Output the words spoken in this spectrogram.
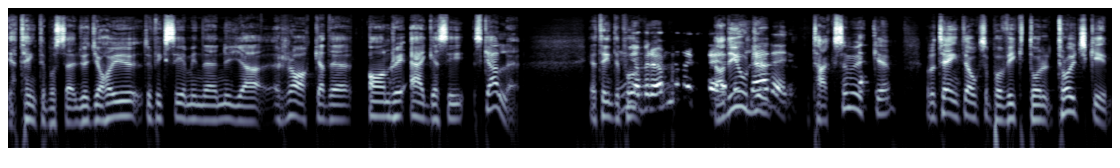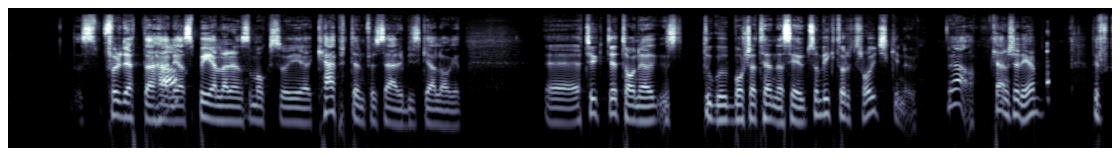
jag tänkte på, så här, du vet, jag har ju, du fick se min eh, nya rakade Andre Agassi-skalle. Jag tänkte på... Jag berömmer dig. Ja, det gjorde du. Tack så mycket. Och då tänkte jag också på Viktor Trojtski, för detta härliga spelaren som också är captain för serbiska laget. Eh, jag tyckte ett tag när jag stod och borstade tänderna, ser jag ut som Viktor Trojtski nu? Ja, kanske det. det.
